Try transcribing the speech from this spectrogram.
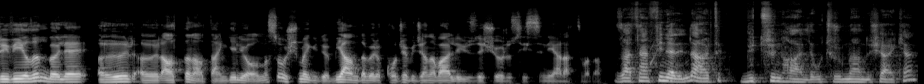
reveal'ın böyle ağır ağır alttan alttan geliyor olması hoşuma gidiyor. Bir anda böyle koca bir canavarla yüzleşiyoruz hissini yaratmadan. Zaten finalinde artık bütün halde uçurumdan düşerken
